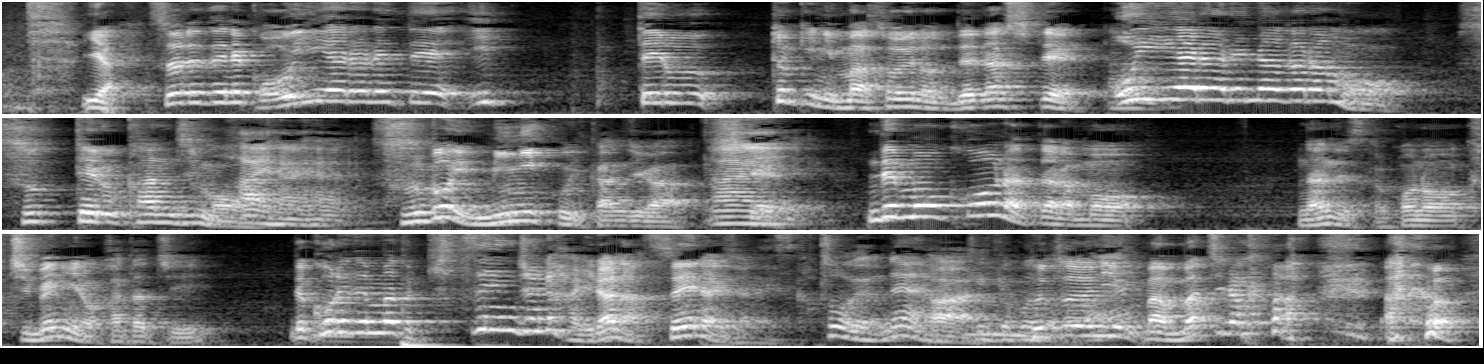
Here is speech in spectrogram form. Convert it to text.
いや、それでね、こう追いやられていってる時に、まあそういうの出だして、追いやられながらも、吸ってる感じも、はいはいはいすごい醜い感じがして、はいで、もうこうなったらもう、何ですか、この口紅の形。で、これでまた喫煙所に入らな、吸えないじゃないですか。そうだよねはい、結局普通に、まあ街中、あの、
